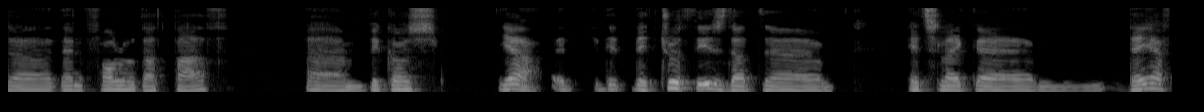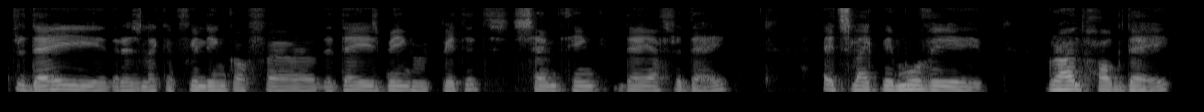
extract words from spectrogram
uh, then follow that path. Um, because, yeah, it, the truth is that. It's like um, day after day, there is like a feeling of uh, the day is being repeated, same thing day after day. It's like the movie Groundhog Day.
